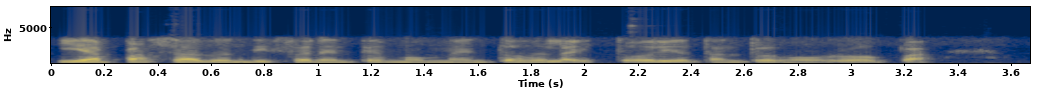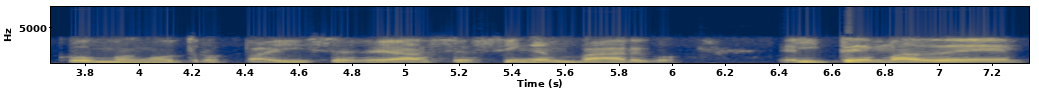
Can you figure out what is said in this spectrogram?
y ha pasado en diferentes momentos de la historia, tanto en Europa como en otros países de Asia. Sin embargo, el tema de,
